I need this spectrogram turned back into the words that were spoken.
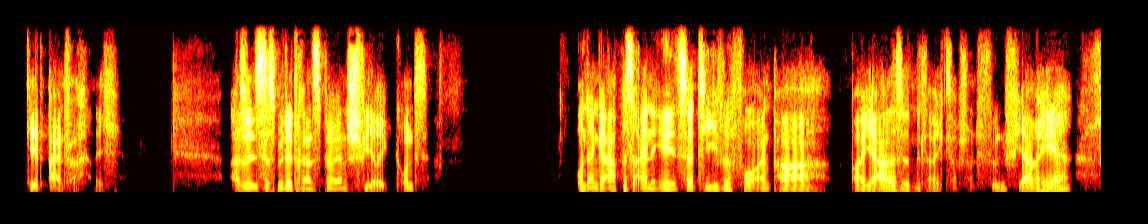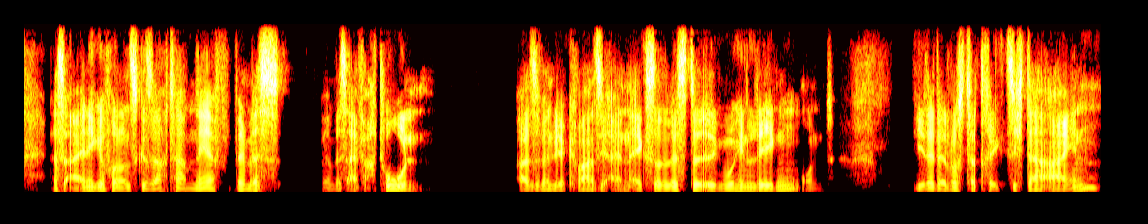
geht einfach nicht. Also ist das mit der Transparenz schwierig. Und, und dann gab es eine Initiative vor ein paar, paar Jahren, das ist mittlerweile, ich glaube, schon fünf Jahre her, dass einige von uns gesagt haben, naja, wenn wir es wenn wir es einfach tun, Also wenn wir quasi eine Excel-Liste irgendwo hinlegen und jeder, der Lust hat, trägt sich da ein,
